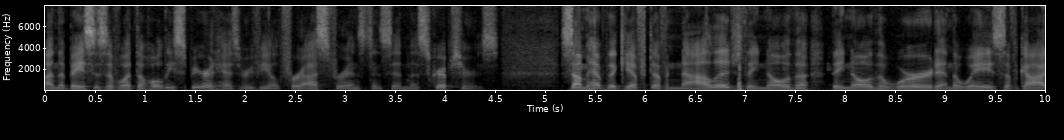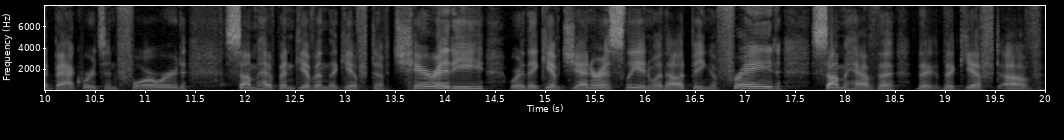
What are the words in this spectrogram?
on the basis of what the Holy Spirit has revealed for us, for instance, in the scriptures. Some have the gift of knowledge. They know the, they know the word and the ways of God backwards and forward. Some have been given the gift of charity, where they give generously and without being afraid. Some have the, the, the gift of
